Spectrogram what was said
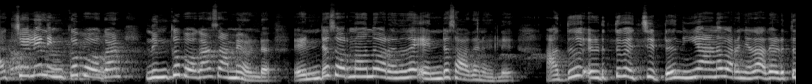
ആക്ച്വലി നിങ്ങൾക്ക് പോകാൻ നിങ്ങൾക്ക് പോകാൻ സമയമുണ്ട്. എന്റെ സ്വർണം എന്ന് പറയുന്നത് എന്റെ സാധനമല്ലേ? അത് എടുത്ത് വെച്ചിട്ട് നീയാണ് പറഞ്ഞത്. അത് എടുത്ത്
